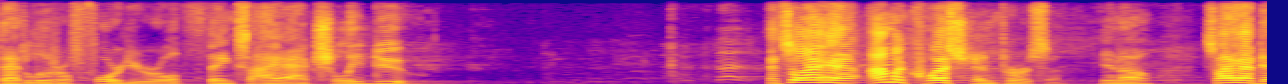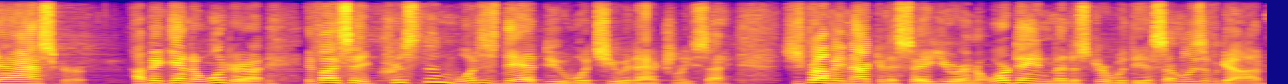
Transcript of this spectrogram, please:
that little four-year-old thinks I actually do. And so I had, I'm a question person, you know. So I had to ask her, I began to wonder uh, if I say, Kristen, what does dad do? What she would actually say. She's probably not going to say, You're an ordained minister with the Assemblies of God,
